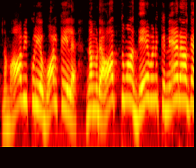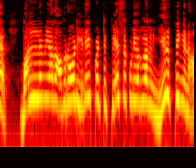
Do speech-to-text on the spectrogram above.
நம்ம ஆவிக்குரிய வாழ்க்கையில நம்முடைய ஆத்மா தேவனுக்கு நேராக வல்லமையாக அவரோடு இடைப்பட்டு பேசக்கூடியவர்களாக நீங்க இருப்பீங்கன்னா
